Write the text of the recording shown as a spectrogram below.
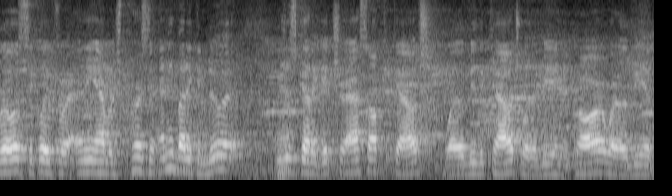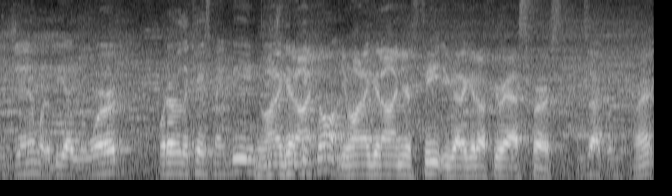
realistically, for any average person, anybody can do it. You just got to get your ass off the couch, whether it be the couch, whether it be in your car, whether it be at the gym, whether it be at your work, whatever the case may be. You want to get on. going. You want to get on your feet. You got to get off your ass first, exactly. right?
